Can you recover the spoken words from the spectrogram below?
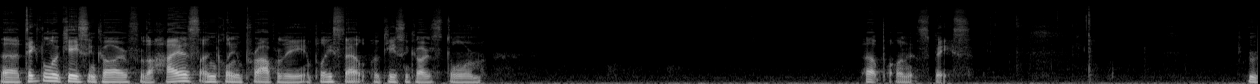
uh, take the location card for the highest unclaimed property and place that location card storm up on its space. Hmm.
